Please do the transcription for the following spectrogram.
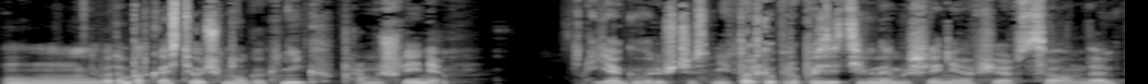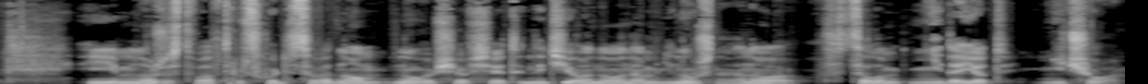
В этом подкасте очень много книг про мышление. Я говорю сейчас не только про позитивное мышление, а вообще в целом, да. И множество авторов сходятся в одном. Ну, вообще все это нытье, оно нам не нужно. Оно в целом не дает ничего.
